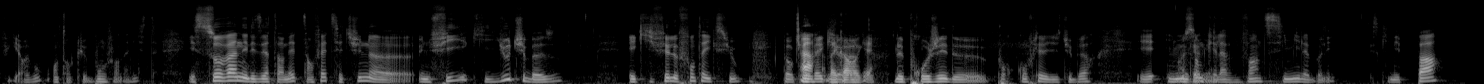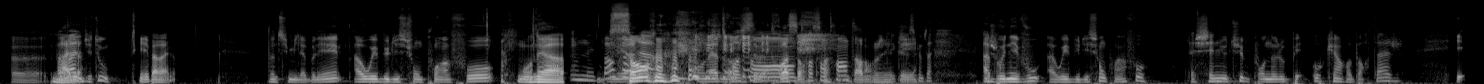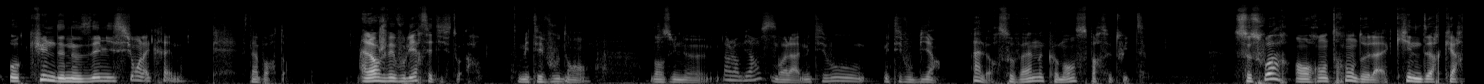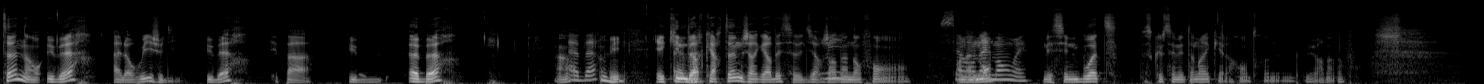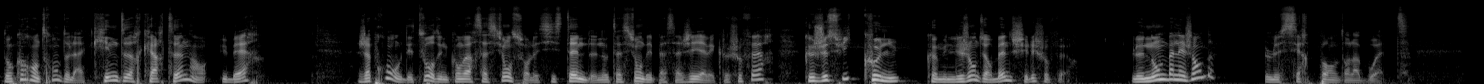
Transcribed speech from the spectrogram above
Figurez-vous, en tant que bon journaliste. Et Sauvan et les internets, en fait, c'est une, euh, une fille qui est youtubeuse et qui fait le fond XU. Donc, Ah, avec d'accord, euh, ok. le projet de, pour gonfler les youtubeurs. Et il me semble qu'elle a 26 000 abonnés. Ce qui n'est pas, euh, pas Mal. mal du tout. Ce qui est pas mal. 26 000 abonnés, à webullition.info. On est à On n'est pas 100. encore là. On est à 300, 300, 330. Pardon, j'ai quelque chose été. comme ça. Abonnez-vous à webullition.info, la chaîne YouTube pour ne louper aucun reportage et aucune de nos émissions à la crème. C'est important. Alors je vais vous lire cette histoire. Mettez-vous dans, dans une... Dans l'ambiance. Voilà, mettez-vous mettez-vous bien. Alors Sauvan commence par ce tweet. Ce soir, en rentrant de la Kindergarten en Uber, alors oui, je dis Uber et pas Ub- Uber. Hein bah, Oui. Et Kindergarten, j'ai regardé, ça veut dire Oui. jardin d'enfants en- c'est En en, allemand allemand, ouais. mais c'est une boîte, parce que ça m'étonnerait qu'elle rentre le jardin d'enfants. Donc en rentrant de la Kindergarten en Uber, j'apprends au détour d'une conversation sur le système de notation des passagers avec le chauffeur que je suis connu comme une légende urbaine chez les chauffeurs. Le nom de ma légende? Le serpent dans la boîte.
